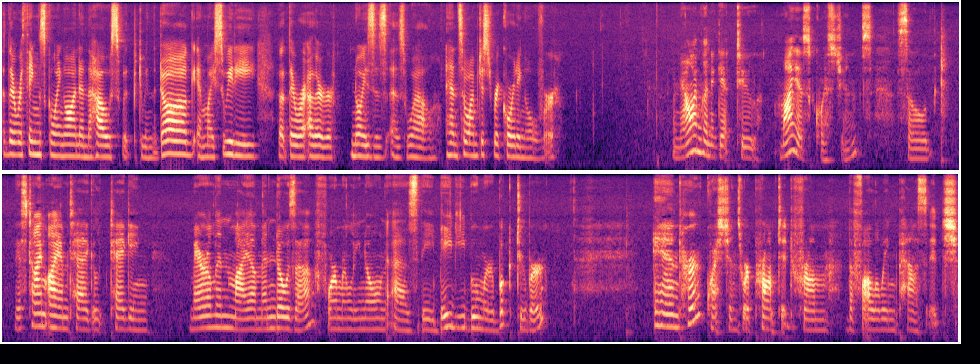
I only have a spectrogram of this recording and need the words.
there were things going on in the house with between the dog and my sweetie that there were other noises as well. And so I'm just recording over. Now I'm going to get to Maya's questions. So this time I am tag tagging Marilyn Maya Mendoza, formerly known as the Baby Boomer Booktuber. And her questions were prompted from the following passage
